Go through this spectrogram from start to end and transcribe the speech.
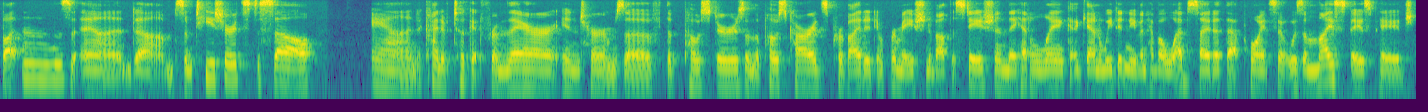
buttons and um, some t shirts to sell, and kind of took it from there in terms of the posters and the postcards provided information about the station. They had a link. Again, we didn't even have a website at that point, so it was a MySpace page.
